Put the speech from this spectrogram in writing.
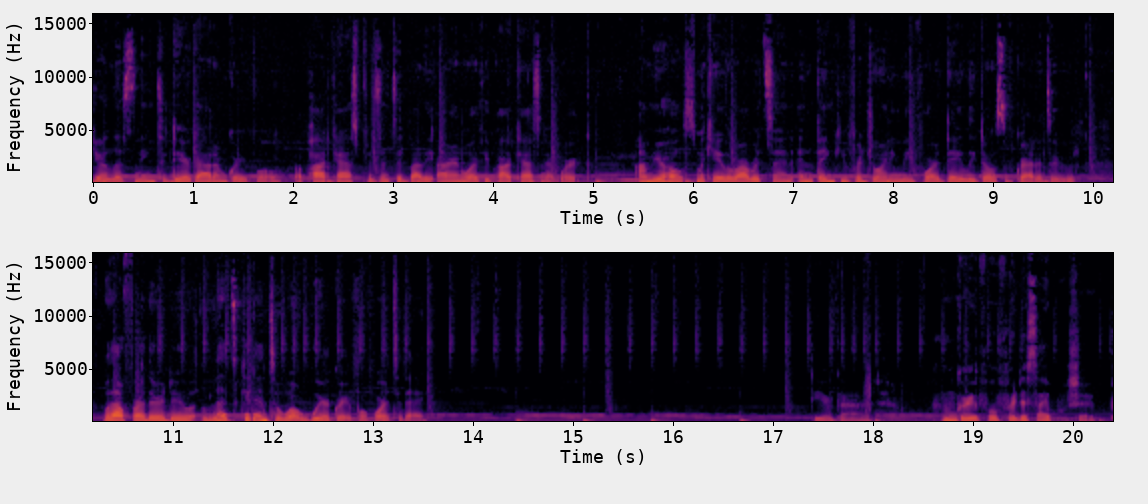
You're listening to Dear God, I'm Grateful, a podcast presented by the Iron Wifey Podcast Network. I'm your host, Michaela Robertson, and thank you for joining me for a daily dose of gratitude. Without further ado, let's get into what we're grateful for today. Dear God, I'm grateful for discipleship.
